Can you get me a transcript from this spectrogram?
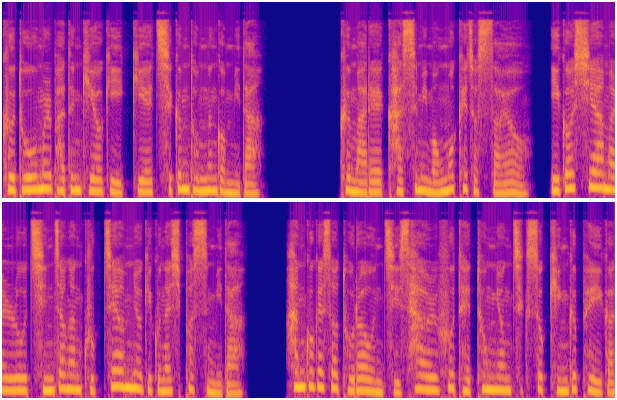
그 도움을 받은 기억이 있기에 지금 돕는 겁니다. 그 말에 가슴이 먹먹해졌어요. 이것이야말로 진정한 국제협력이구나 싶었습니다. 한국에서 돌아온 지 사흘 후 대통령 직속 긴급회의가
